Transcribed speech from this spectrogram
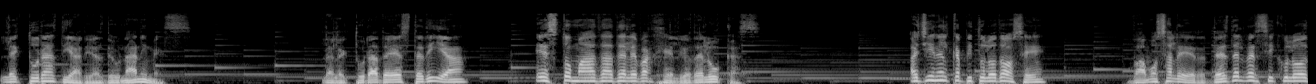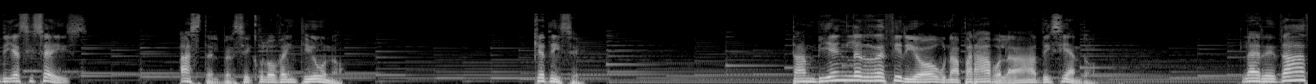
Lecturas Diarias de Unánimes. La lectura de este día es tomada del Evangelio de Lucas. Allí en el capítulo 12 vamos a leer desde el versículo 16 hasta el versículo 21, que dice, También le refirió una parábola diciendo, La heredad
